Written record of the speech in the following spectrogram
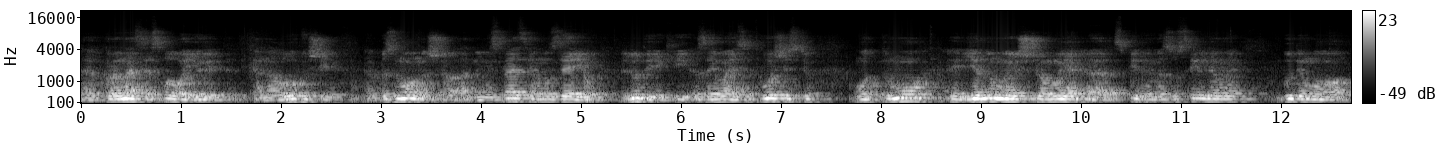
е, коронація слова Юрій Тетяна Логуші. Е, Безумовно, що адміністрація музею, люди, які займаються творчістю. От, тому е, я думаю, що ми е, спільними зусиллями будемо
